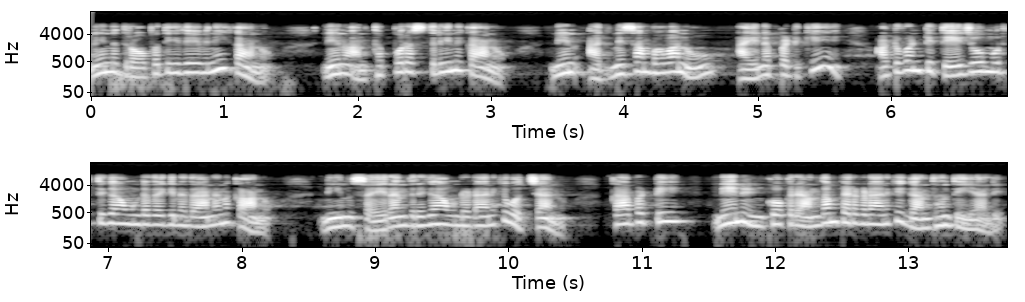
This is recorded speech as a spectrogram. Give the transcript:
నేను ద్రౌపదీదేవిని కాను నేను అంతఃపుర స్త్రీని కాను నేను అగ్ని సంభవను అయినప్పటికీ అటువంటి తేజోమూర్తిగా ఉండదగిన దానను కాను. నేను సైరంధ్రిగా ఉండడానికి వచ్చాను. కాబట్టి నేను ఇంకొకరి అందం పెరగడానికి గంధం తీయాలి.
